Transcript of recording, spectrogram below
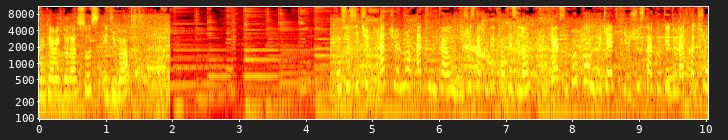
donc avec de la sauce et du beurre. On se situe actuellement à Toontown, donc juste à côté de Fantasyland. Et à ce Popcorn Bucket qui est juste à côté de l'attraction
